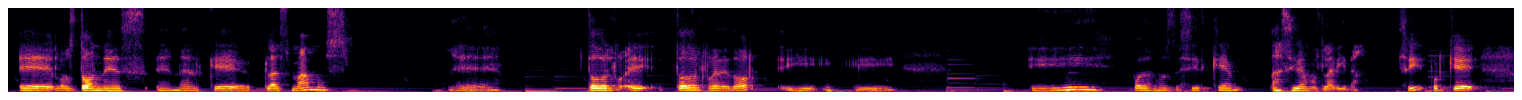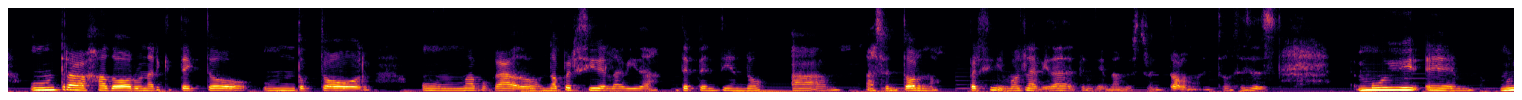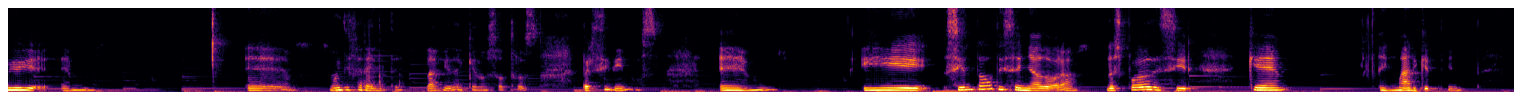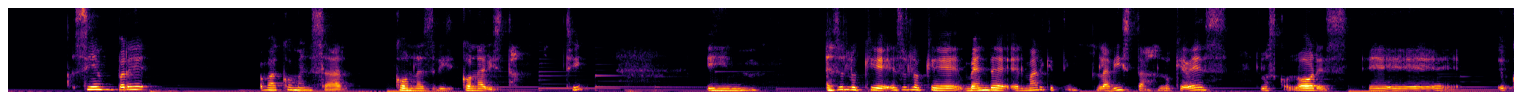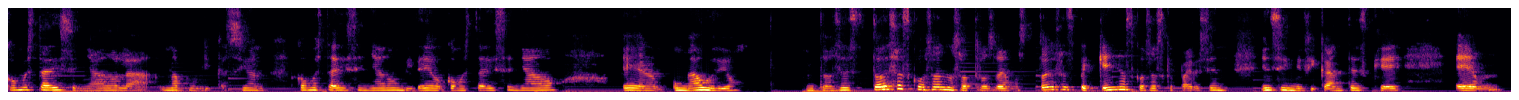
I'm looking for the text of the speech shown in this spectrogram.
eh, los dones en el que plasmamos eh, todo, el, todo alrededor y, y podemos decir que así vemos la vida, ¿sí? Porque un trabajador, un arquitecto, un doctor, un abogado no percibe la vida dependiendo a, su entorno. Percibimos la vida dependiendo a nuestro entorno. Entonces es muy, eh, muy, em, eh, muy diferente la vida que nosotros percibimos. Em, y siendo diseñadora, les puedo decir que en marketing siempre va a comenzar con, las, con la vista, ¿sí? Y eso es, lo que, eso es lo que vende el marketing, la vista, lo que ves, los colores, eh, cómo está diseñado la, una publicación, cómo está diseñado un video, cómo está diseñado eh, un audio, entonces, todas esas cosas nosotros vemos, todas esas pequeñas cosas que parecen insignificantes, que em,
